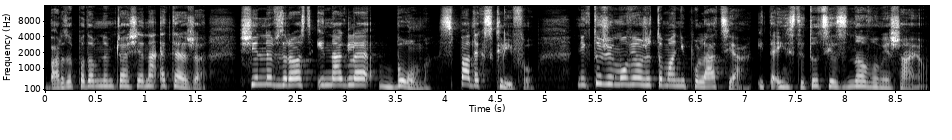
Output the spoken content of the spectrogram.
w bardzo podobnym czasie na Etherze. Silny wzrost i nagle bum, spadek z klifu. Niektórzy mówią, że to manipulacja i te instytucje znowu mieszają.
